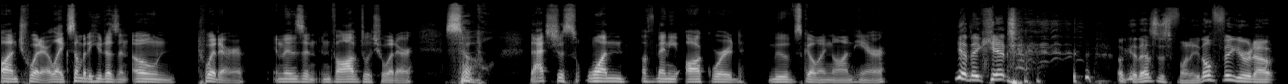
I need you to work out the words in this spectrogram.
on Twitter, like somebody who doesn't own Twitter and isn't involved with Twitter. So that's just one of many awkward moves going on here. Yeah, they can't. okay, that's just funny. They'll figure it out.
